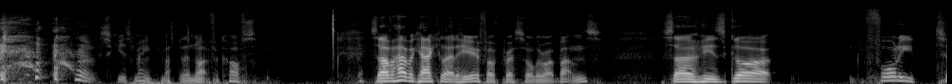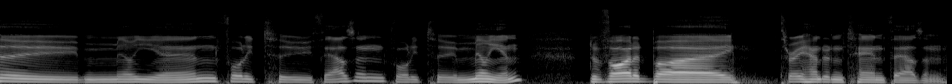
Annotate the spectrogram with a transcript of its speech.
Excuse me. Must be the night for coughs. So I have a calculator here, if I've pressed all the right buttons, so he's got 42 million, 42,000, 42 million divided by 310,000.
